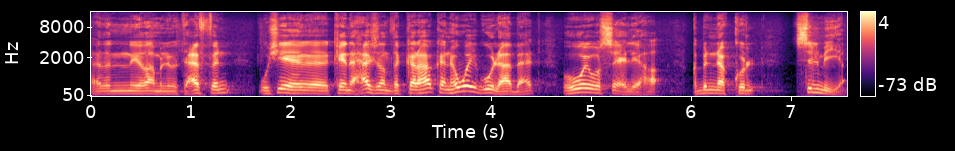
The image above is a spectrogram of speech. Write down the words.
هذا النظام المتعفن. وشي كاينة حاجة نذكرها كان هو يقولها بعد وهو يوصي عليها قبلنا الكل سلمية.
